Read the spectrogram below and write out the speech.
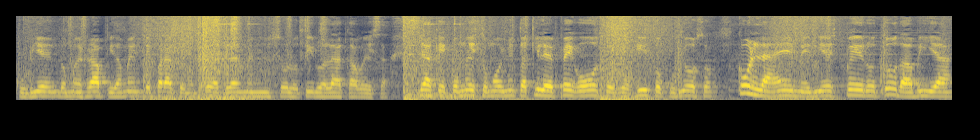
cubriéndome rápidamente para que no pueda tirarme ni un solo tiro a la cabeza. Ya que con este movimiento aquí le pego otro rojito curioso con la M10, pero todavía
